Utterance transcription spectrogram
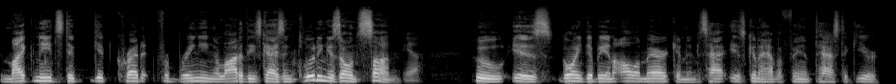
Mike needs to get credit for bringing a lot of these guys, including his own son, yeah. who is going to be an All American and is, ha- is going to have a fantastic year.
